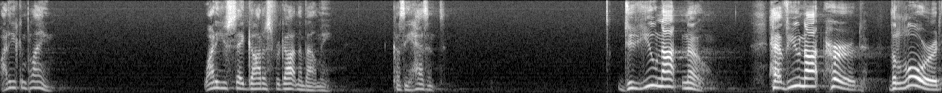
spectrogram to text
Why do you complain? Why do you say God has forgotten about me? Because he hasn't. Do you not know? Have you not heard? The Lord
